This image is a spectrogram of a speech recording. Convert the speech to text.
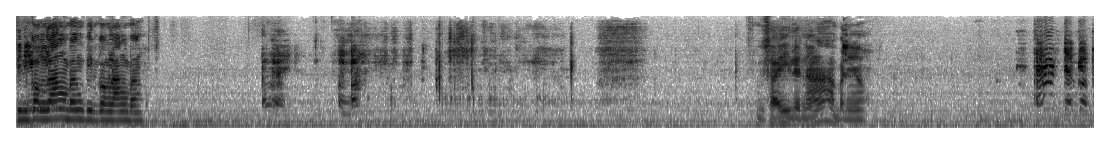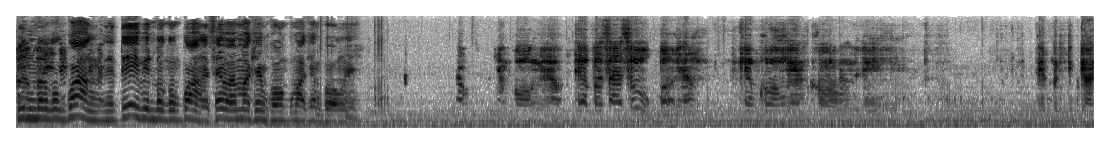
ปินกองหลังเบิ่งปินกองหลังเบิ่งตั้งไงฟังปะอยู่ใช้เลยนะบัดนี้เนาะจะกับปินบนกว้างๆเนี่ยตีปินบนกว้างๆใช่ว่ามาแคมป์คลองกูมาแคมป์คลองไงแคมคองเนี่ยแค่ภาษาโซกบอกนะ แคมคองแคมคองเลยแต่ปฏิการ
